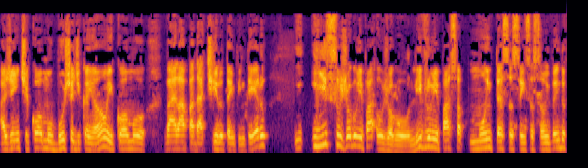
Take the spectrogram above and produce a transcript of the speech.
a gente como bucha de canhão e como vai lá para dar tiro o tempo inteiro. E, isso o jogo me o jogo, o livro me passa muito essa sensação e vendo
